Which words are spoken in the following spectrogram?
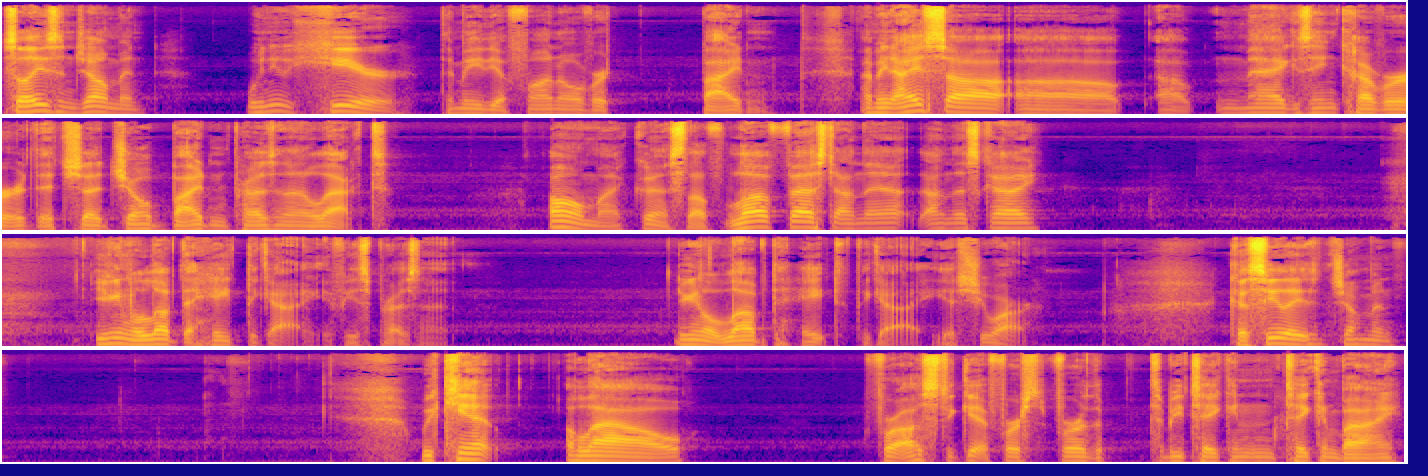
So, ladies and gentlemen, when you hear the media fun over Biden, I mean, I saw a, a magazine cover that said Joe Biden president elect. Oh my goodness, love love fest on that on this guy. You're going to love to hate the guy if he's president. You're going to love to hate the guy. Yes, you are. Because, see, ladies and gentlemen, we can't allow for us to get first for the to be taken taken by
